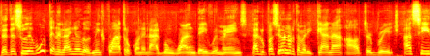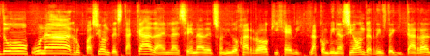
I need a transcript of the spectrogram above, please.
Desde su debut en el año 2004 con el álbum One Day Remains, la agrupación norteamericana Alter Bridge ha sido una agrupación destacada en la escena del sonido hard rock y heavy. La combinación de riffs de guitarra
